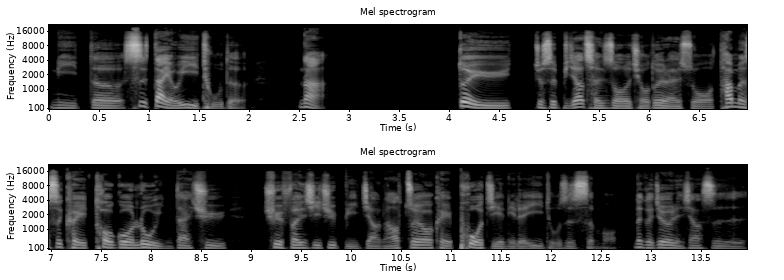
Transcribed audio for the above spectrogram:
你的是带有意图的。那对于就是比较成熟的球队来说，他们是可以透过录影带去去分析、去比较，然后最后可以破解你的意图是什么。那个就有点像是。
